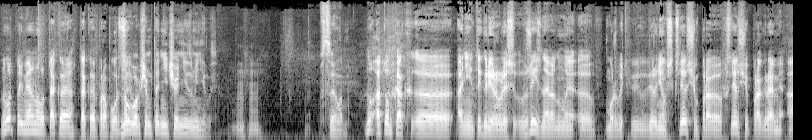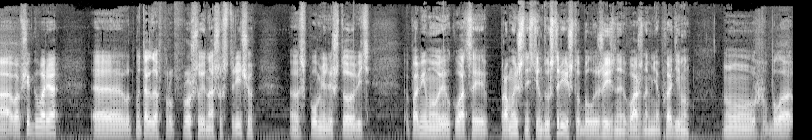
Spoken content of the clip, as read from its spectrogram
Ну, вот примерно вот такая, такая пропорция. Ну, в общем-то, ничего не изменилось. В целом. Ну, о том, как э, они интегрировались в жизнь, наверное, мы, э, может быть, вернемся к следующему, в следующей программе. А вообще говоря, э, вот мы тогда в, в прошлую нашу встречу Э, вспомнили, что ведь помимо эвакуации промышленности, индустрии, что было жизненно важным, необходимым, ну, была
